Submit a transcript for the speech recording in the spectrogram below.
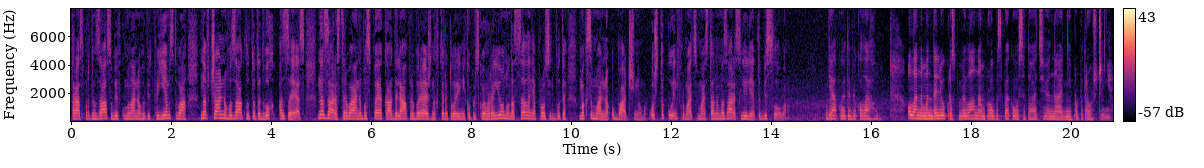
транспортних засобів комунального підприємства, навчального закладу та двох АЗС. На зараз триває небезпека для прибережних територій Нікопольського району. Населення просять бути максимально обаченими. Ось таку інформацію має станом на зараз. Лілія, тобі слово. Дякую тобі, колего. Олена Мандалюк розповіла нам про безпекову ситуацію на Дніпропетровщині.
